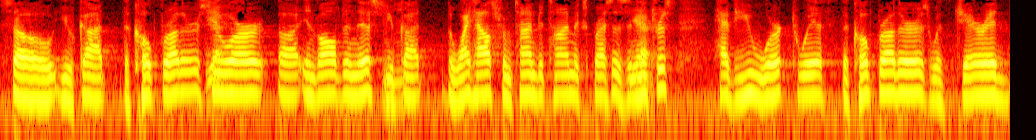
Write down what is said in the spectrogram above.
so you've got the Koch brothers yes. who are uh, involved in this. Mm-hmm. You've got the White House from time to time expresses an yes. interest. Have you worked with the Koch brothers, with Jared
